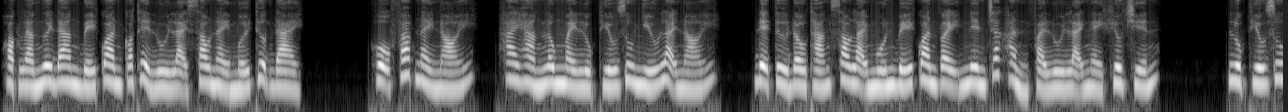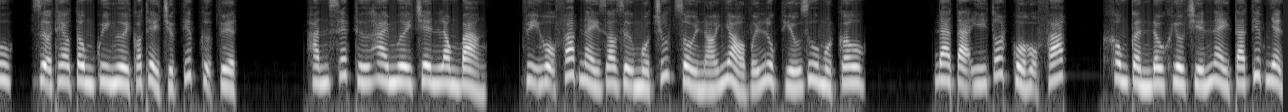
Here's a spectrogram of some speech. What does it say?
hoặc là ngươi đang bế quan có thể lùi lại sau này mới thượng đài. Hộ pháp này nói, hai hàng lông mày lục thiếu du nhíu lại nói, đệ tử đầu tháng sau lại muốn bế quan vậy nên chắc hẳn phải lùi lại ngày khiêu chiến. Lục thiếu du, dựa theo tông quy ngươi có thể trực tiếp cự tuyệt. Hắn xếp thứ 20 trên long bảng, vị hộ pháp này do dự một chút rồi nói nhỏ với lục thiếu du một câu. Đa tạ ý tốt của hộ pháp, không cần đâu khiêu chiến này ta tiếp nhận,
